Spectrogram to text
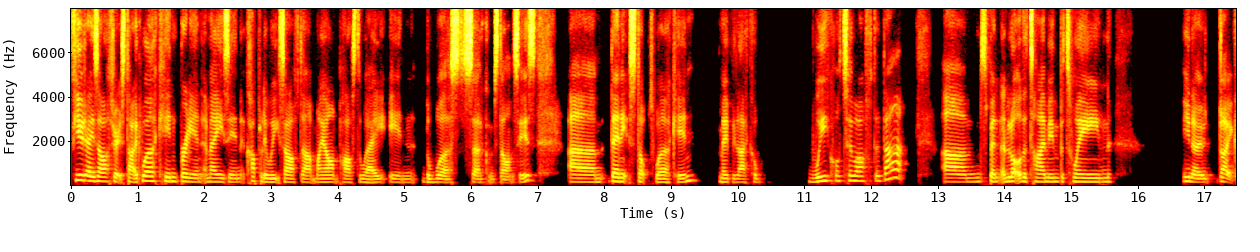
Few days after it started working, brilliant, amazing. A couple of weeks after, my aunt passed away in the worst circumstances. Um, then it stopped working maybe like a week or two after that. Um, spent a lot of the time in between, you know, like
